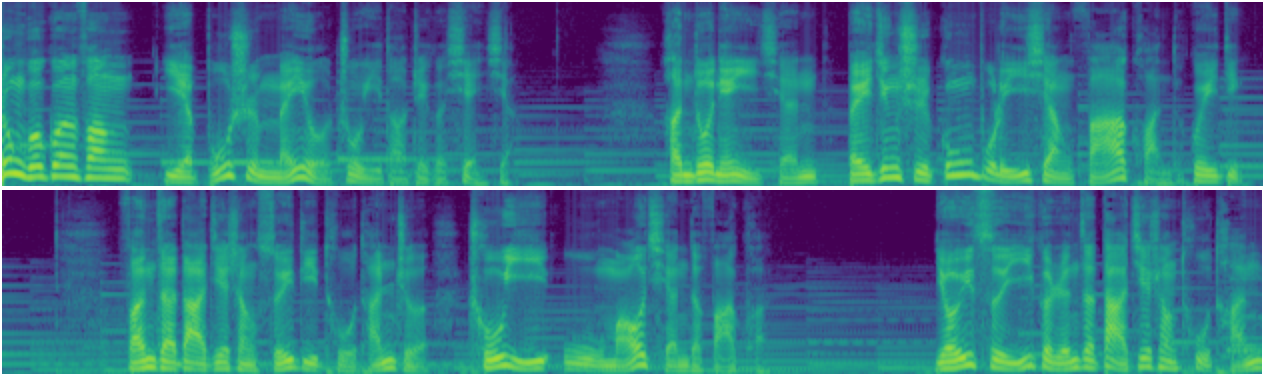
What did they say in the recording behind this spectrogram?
中国官方也不是没有注意到这个现象。很多年以前，北京市公布了一项罚款的规定：凡在大街上随地吐痰者，处以五毛钱的罚款。有一次，一个人在大街上吐痰，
